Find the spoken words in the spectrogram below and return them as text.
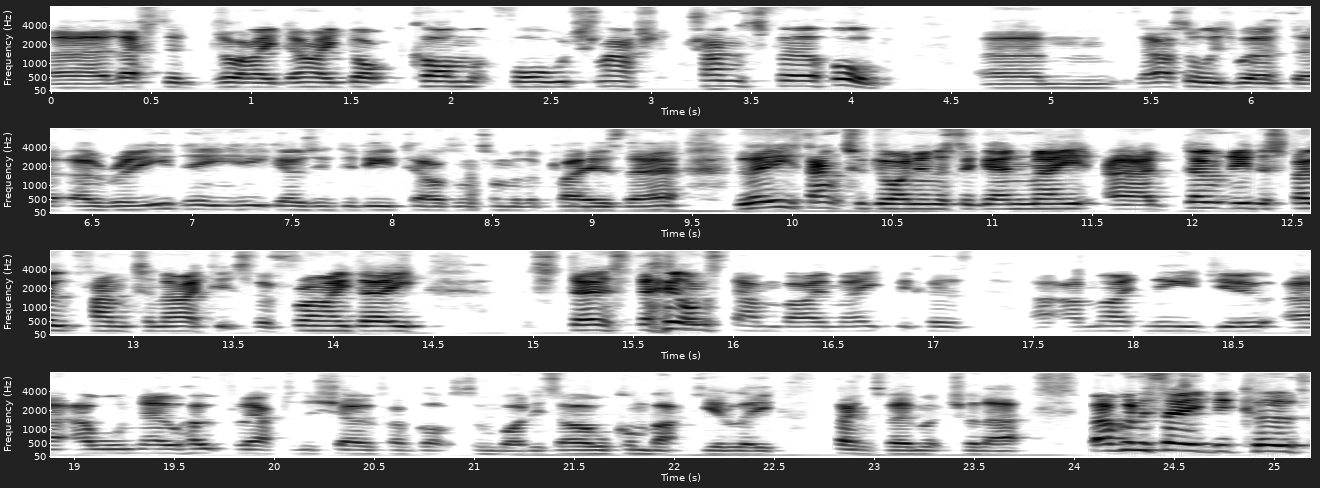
uh, leicestertillidie.com forward slash transfer hub. Um, that's always worth a, a, read. He, he goes into details on some of the players there. Lee, thanks for joining us again, mate. Uh, don't need a Stoke fan tonight. It's for Friday. Stay, stay on standby, mate, because I, I might need you. Uh, I will know hopefully after the show if I've got somebody. So I will come back to you, Lee. Thanks very much for that. But I'm going to say because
